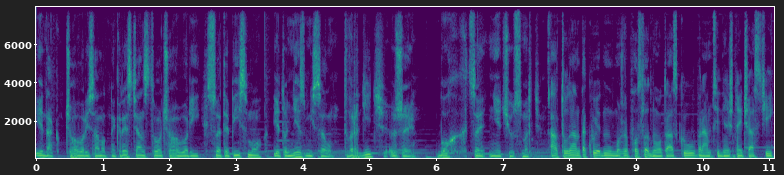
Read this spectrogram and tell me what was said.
jednak čo hovorí samotné kresťanstvo, čo hovorí sväté písmo. Je to nezmysel tvrdiť, že Boh chce niečiu smrť. A tu dám takú jednu, možno poslednú otázku v rámci dnešnej časti.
